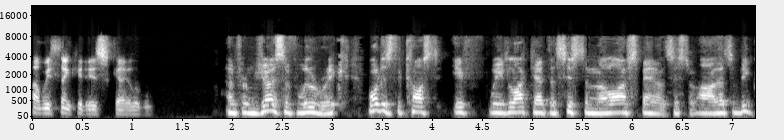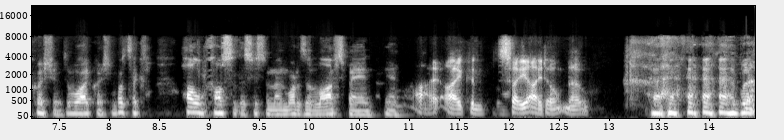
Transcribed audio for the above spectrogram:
and we think it is scalable. And from Joseph Wilrick, what is the cost if we'd like to have the system, the lifespan of the system? Ah, oh, that's a big question, it's a wide question. What's the whole cost of the system and what is the lifespan? Yeah. I, I can say I don't know. well,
